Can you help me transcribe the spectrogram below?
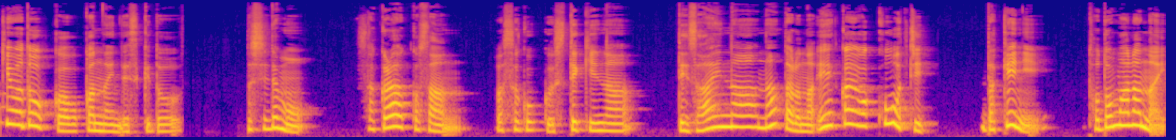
きはどうかわかんないんですけど、私でも、桜子さんはすごく素敵なデザイナー、なんだろうな、英会話コーチだけにとどまらない、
